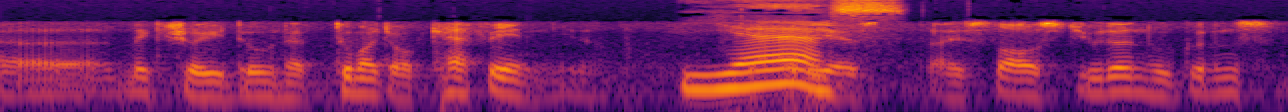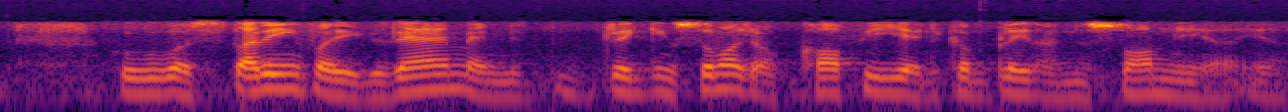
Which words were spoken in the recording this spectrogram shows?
uh, make sure you don't have too much of caffeine. You know. Yes. yes. I saw a student who couldn't, who was studying for the exam and drinking so much of coffee and complained of insomnia. You know.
